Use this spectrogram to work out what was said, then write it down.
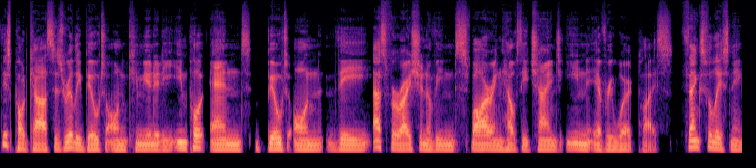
This podcast is really built on community input and built on the aspiration of inspiring healthy change in every workplace. Thanks for listening.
